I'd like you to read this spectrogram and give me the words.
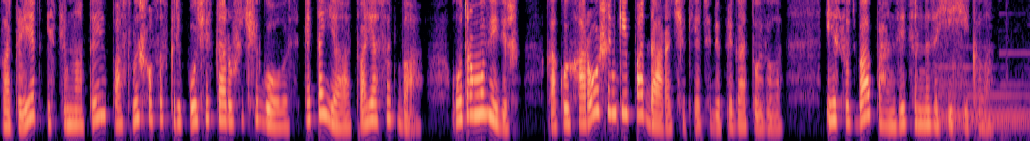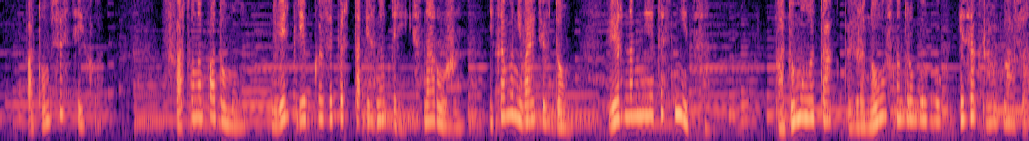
В ответ из темноты послышался скрипучий старушечий голос. «Это я, твоя судьба. Утром увидишь, какой хорошенький подарочек я тебе приготовила». И судьба пронзительно захихикала. Потом все стихло. С Фортуна подумала, дверь крепко заперта изнутри и снаружи. Никому не войти в дом. Верно, мне это снится. Подумала так, повернулась на другой бок и закрыла глаза.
